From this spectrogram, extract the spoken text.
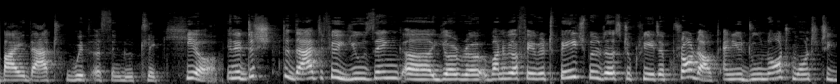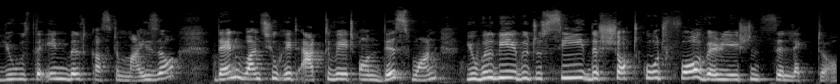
buy that with a single click here. In addition to that, if you're using uh, your uh, one of your favorite page builders to create a product and you do not want to use the inbuilt customizer, then once you hit activate on this one, you will be able to see the shortcode for variation selector.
